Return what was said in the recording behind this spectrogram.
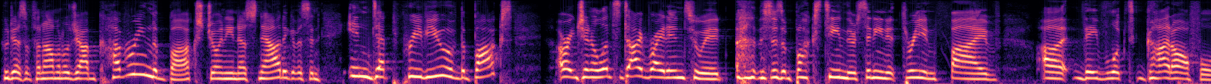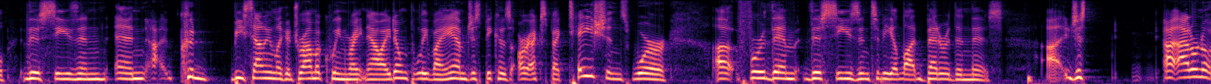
who does a phenomenal job covering the Bucs, joining us now to give us an in-depth preview of the Bucs. All right, Jenna, let's dive right into it. This is a Bucs team. They're sitting at three and five. Uh, they've looked god awful this season, and could be sounding like a drama queen right now. I don't believe I am, just because our expectations were uh, for them this season to be a lot better than this. Uh, just I, I don't know.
